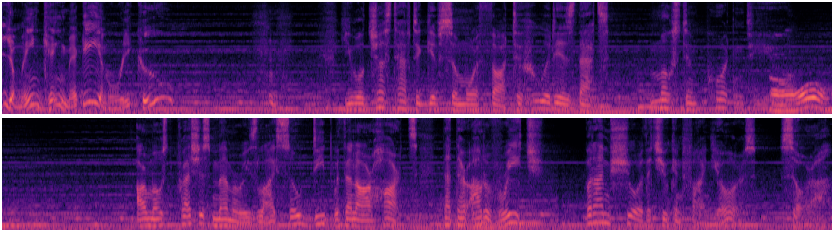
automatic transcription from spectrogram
You mean King Mickey and Riku? You will just have to give some more thought to who it is that's most important to you. Oh. Our most precious memories lie so deep within our hearts that they're out of reach. But I'm sure that you can find yours, Sora.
